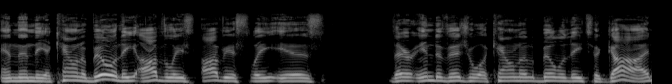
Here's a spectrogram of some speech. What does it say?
And then the accountability obviously, obviously is their individual accountability to God,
